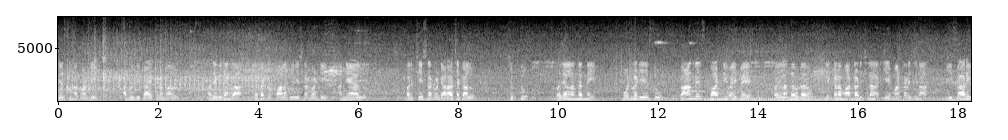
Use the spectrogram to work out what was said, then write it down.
చేస్తున్నటువంటి అభివృద్ధి కార్యక్రమాలు అదేవిధంగా గత పాలకులు చేసినటువంటి అన్యాయాలు మరి చేసినటువంటి అరాచకాలు చెప్తూ ప్రజలందరినీ మోటివేట్ చేస్తూ కాంగ్రెస్ పార్టీ వైపే ప్రజలందరూ ఉన్నారు. ఎక్కడ మాట్లాడించినా ఏం మాట్లాడించినా ఈసారి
